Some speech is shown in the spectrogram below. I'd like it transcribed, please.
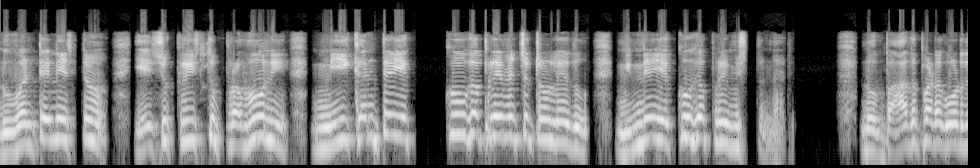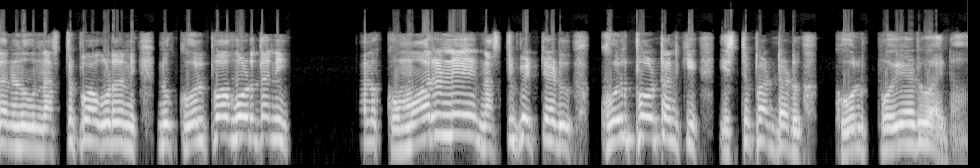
నువ్వంటేనే ఇష్టం. యేసుక్రీస్తు ప్రభువుని నీకంటే ఎక్కువగా ప్రేమించటం లేదు. నిన్నే ఎక్కువగా ప్రేమిస్తున్నాడు. నువ్వు బాధపడకూడదని నువ్వు నష్టపోకూడదని నువ్వు కోల్పోకూడదని తన కుమారునే నష్టపెట్టాడు. కోల్పోవటానికి ఇష్టపడ్డాడు. కోల్పోయాడు ఆయన.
